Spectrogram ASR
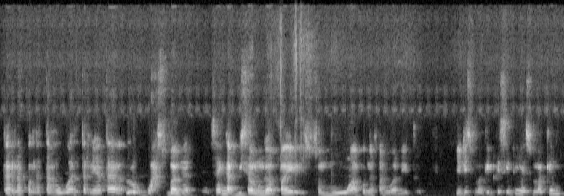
Karena pengetahuan ternyata luas banget. Saya nggak bisa menggapai semua pengetahuan itu jadi semakin ke sini ya semakin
